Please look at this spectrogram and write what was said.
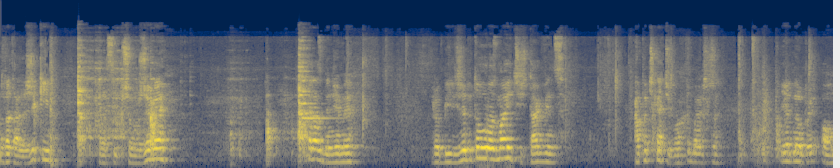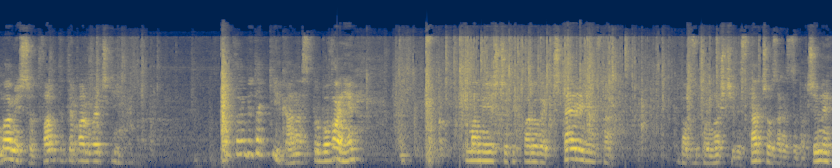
dwa talerzyki. Teraz je przełożymy. Teraz będziemy robili, żeby to urozmaicić, tak? Więc... A poczekajcie, bo chyba jeszcze jedną... by- O, mam jeszcze otwarte te paróweczki. No to robię tak kilka na spróbowanie. Tu mamy jeszcze tych parówek cztery, więc tak chyba w zupełności wystarczą. Zaraz zobaczymy.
